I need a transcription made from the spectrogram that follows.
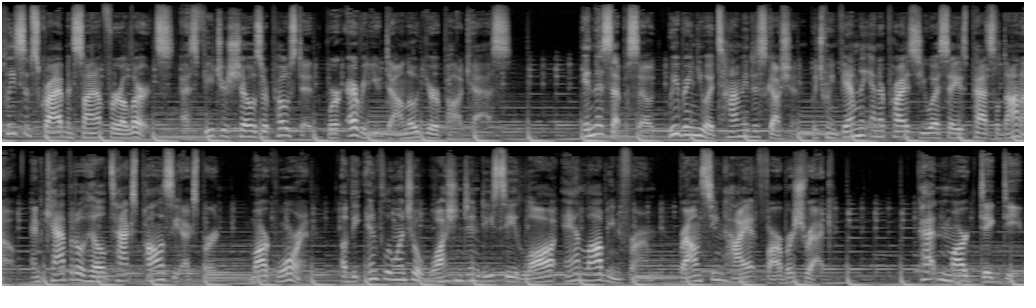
Please subscribe and sign up for alerts as future shows are posted wherever you download your podcasts. In this episode, we bring you a timely discussion between Family Enterprise USA's Pat Soldano and Capitol Hill tax policy expert Mark Warren of the influential Washington, D.C. law and lobbying firm Brownstein Hyatt Farber Schreck. Pat and Mark dig deep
